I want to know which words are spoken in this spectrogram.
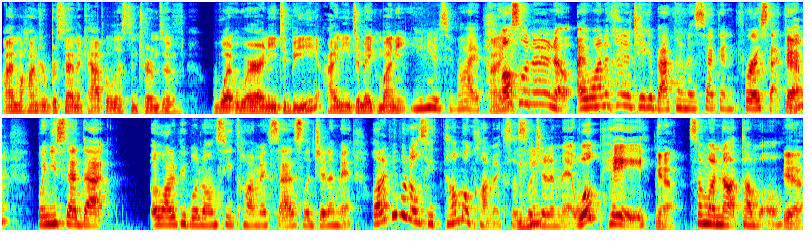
I'm 100% a capitalist in terms of what where I need to be. I need to make money. You need to survive. I- also, no, no, no. I want to kind of take it back on a second for a second. Yeah. When you said that a lot of people don't see comics as legitimate. A lot of people don't see Tamil comics as legitimate. We'll pay Mm-hmm. Yeah. someone not Tamil. Yeah.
